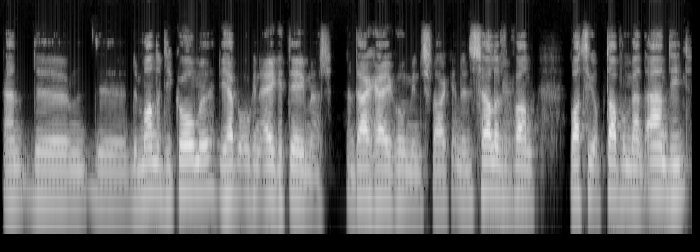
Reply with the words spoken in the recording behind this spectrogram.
En de, de, de mannen die komen, die hebben ook hun eigen thema's. En daar ga je gewoon mee in de slag. En hetzelfde van wat zich op dat moment aandient,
